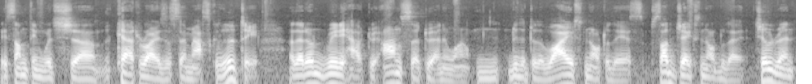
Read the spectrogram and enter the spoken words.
is something which um, characterizes their masculinity. Uh, they don't really have to answer to anyone, neither to the wives, nor to their subjects, nor to their children,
